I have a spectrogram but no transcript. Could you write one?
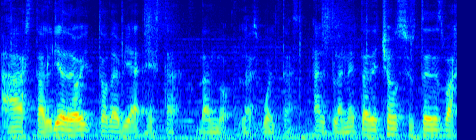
hasta el día de hoy todavía está dando las vueltas al planeta. De hecho, si ustedes bajan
